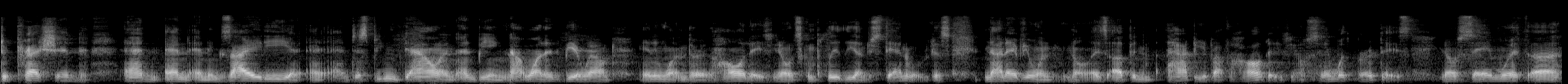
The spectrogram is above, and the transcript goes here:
depression and, and, and anxiety and, and just being down and, and being not wanting to be around anyone during the holidays. You know, it's completely understandable because not everyone, you know, is up and happy about the holidays. You know, same with birthdays. You know, same with, uh,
